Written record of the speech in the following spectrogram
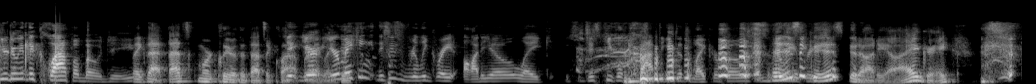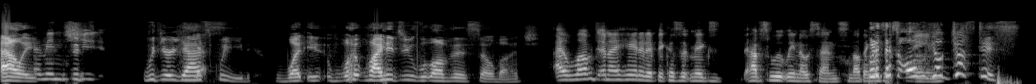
You're doing the clap emoji. like that. That's more clear that that's a clap. Y- you're right? Like, you're it- making this is really great audio, like just people clapping into the microphone. I It really is a good, it appreciate- is good audio. I agree. Allie, I mean, did- she, with your yes, Yes. queen, what is what? Why did you love this so much? I loved and I hated it because it makes absolutely no sense. Nothing. But is that's all explained. Young Justice.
